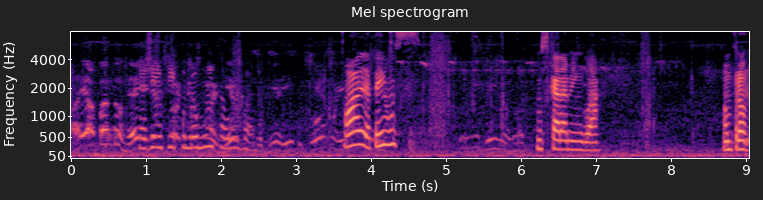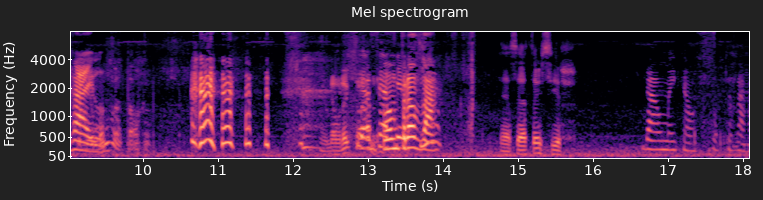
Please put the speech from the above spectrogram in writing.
Aí eu abandonei. Que a gente comeu muita uva. Olha, tem uns. Uns caraminguá. Vamos provar, Ilo. É a Vamos provar. Essa é a terceira. Dá uma então, vou provar.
